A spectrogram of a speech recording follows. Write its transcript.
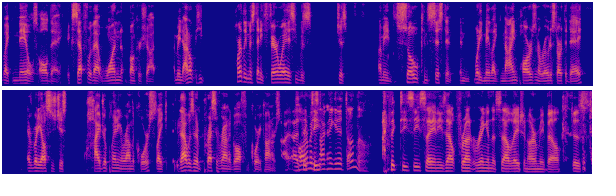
like nails all day, except for that one bunker shot. I mean, I don't. He hardly missed any fairways. He was just, I mean, so consistent. And what he made like nine pars in a row to start the day. Everybody else is just hydroplaning around the course. Like that was an impressive round of golf from Corey Conners. I, I think Harmon's T- not going to get it done though. I think TC's saying he's out front ringing the Salvation Army bell, just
